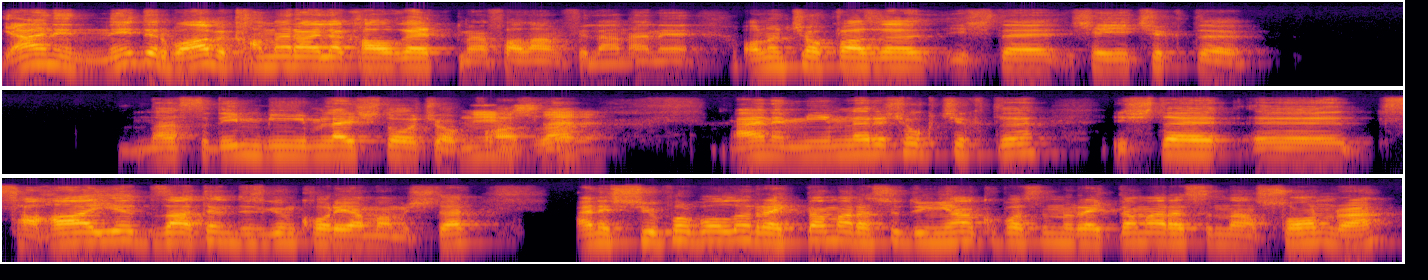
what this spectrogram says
yani nedir bu abi? Kamerayla kavga etme falan filan. Hani onun çok fazla işte şeyi çıktı. nasıl diyeyim mimleşti o çok fazla. Memes'leri. Aynen mimleri çok çıktı. İşte e, sahayı zaten düzgün koruyamamışlar. Hani Super Bowl'un reklam arası Dünya Kupası'nın reklam arasından sonra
